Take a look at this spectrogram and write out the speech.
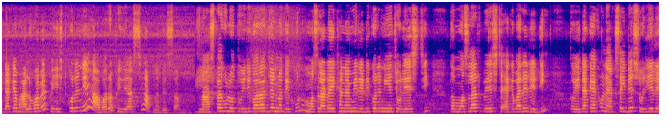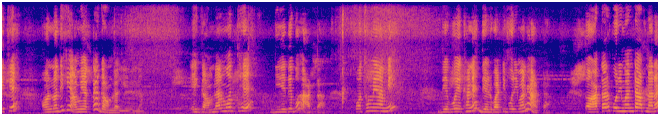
এটাকে ভালোভাবে পেস্ট করে নিয়ে আবারও ফিরে আসছি আপনাদের সামনে। নাস্তাগুলো তৈরি করার জন্য দেখুন, মশলাটা এখানে আমি রেডি করে নিয়ে চলে এসেছি। তো মশলার পেস্ট একেবারে রেডি তো এটাকে এখন এক সাইডে সরিয়ে রেখে অন্যদিকে আমি একটা গামলা নিয়ে নিলাম। এই গামলার মধ্যে দিয়ে দেব আটা। প্রথমে আমি দেব এখানে দেড় বাটি পরিমাণে আটা। তো আটার পরিমাণটা আপনারা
